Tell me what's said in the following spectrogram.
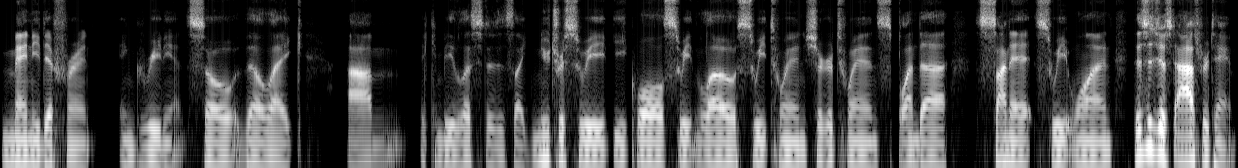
many different ingredients. So they'll like um, it can be listed as like NutraSweet, Equal, Sweet and Low, Sweet Twin, Sugar Twin, Splenda, Sunett, Sweet One. This is just aspartame,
